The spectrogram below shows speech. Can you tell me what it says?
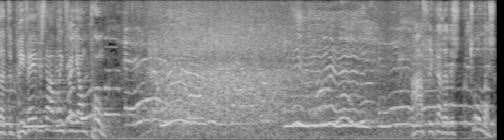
Uit de privéverzameling van Jan Pronk. Afrika, dat is trommels.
